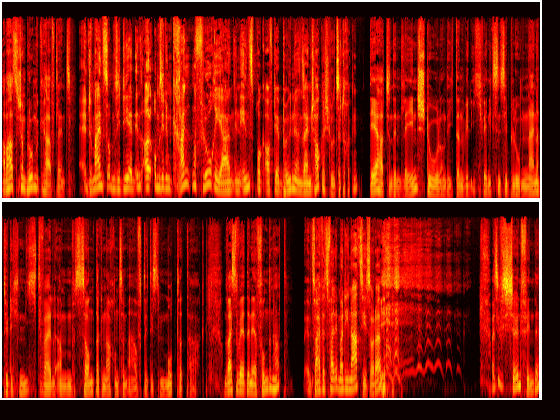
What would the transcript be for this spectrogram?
Aber hast du schon Blumen gekauft, Lenz? Äh, du meinst, um sie dir, in, äh, um sie dem kranken Florian in Innsbruck auf der Bühne in seinen Schaukelstuhl zu drücken? Der hat schon den Lehnstuhl und ich, dann will ich wenigstens die Blumen. Nein, natürlich nicht, weil am Sonntag nach unserem Auftritt ist Muttertag. Und weißt du, wer den erfunden hat? Im Zweifelsfall immer die Nazis, oder? Was ich schön finde,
